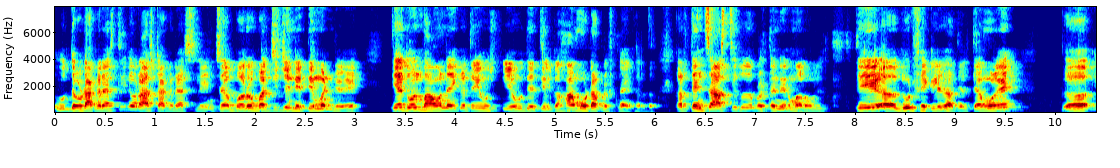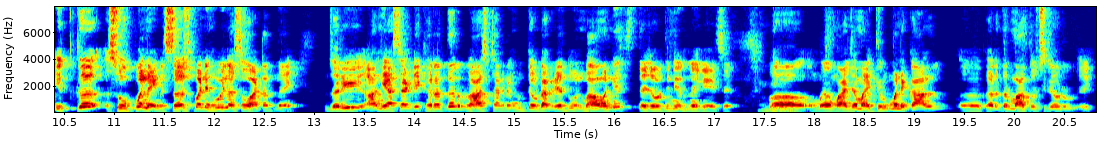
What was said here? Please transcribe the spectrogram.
उद्धव ठाकरे असतील किंवा राज ठाकरे असतील यांच्या बरोबरचे जे नेते मंडळ आहे ते दोन भावांना एकत्र येऊ येऊ देतील का? हा मोठा प्रश्न आहे खरं तर. कारण त्यांचा अस्तित्वाचा प्रश्न निर्माण होईल. ते दूर फेकले जातील. त्यामुळे इतकं सोपं नाही सहजपणे होईल असं वाटत नाही. जरी आणि यासाठी खरं तर राज ठाकरे उद्धव ठाकरे या दोन भावांनीच त्याच्यावरती निर्णय घ्यायचा. आहे माझ्या माहितीप्रमाणे काल खरं तर मातोश्रीवर एक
